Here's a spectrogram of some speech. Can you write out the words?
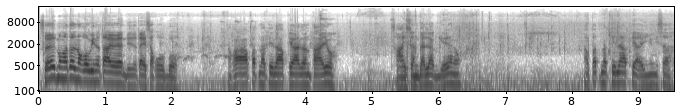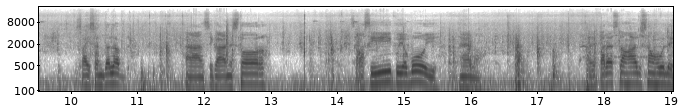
So yun mga tol, nakauwi na tayo yan. Dito tayo sa kubo. Nakaapat na tilapia lang tayo. Sa isang dalag. Ayan o. Apat na tilapia. Ayun yung isa. Sa isang dalag. Ayan, si Canestor. Saka si Kuya Boy. Ayan o. Ay, pares lang halos ng huli.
